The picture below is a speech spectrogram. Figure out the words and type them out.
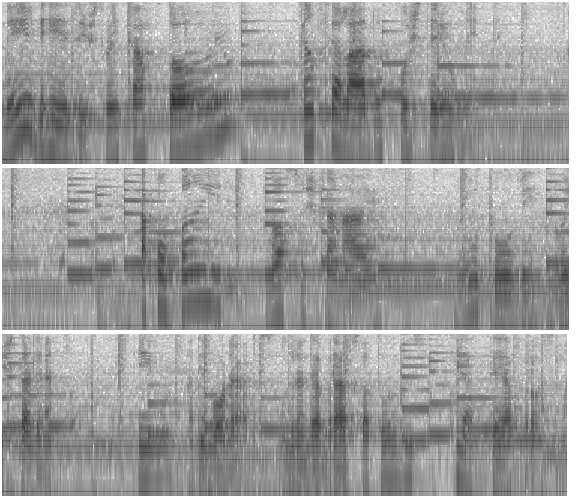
meio de registro em cartório, cancelado posteriormente. Acompanhe nossos canais no YouTube, no Instagram. Eu, advogados. Um grande abraço a todos e até a próxima.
